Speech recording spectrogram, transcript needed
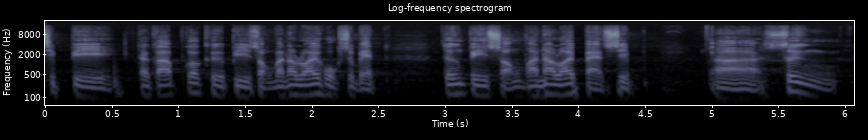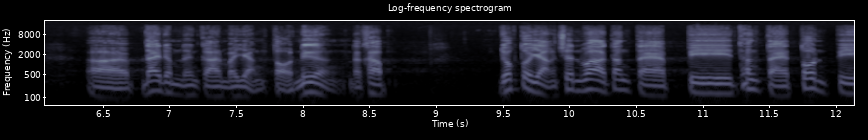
20 ปีนะครับก็คือปี 2561 ถึงปี 2580อ่าซึ่งได้ดำเนินการมาอย่างต่อเนื่องนะครับ ยกตัวอย่างเช่นว่าตั้งแต่ปีตั้งแต่ต้นปี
